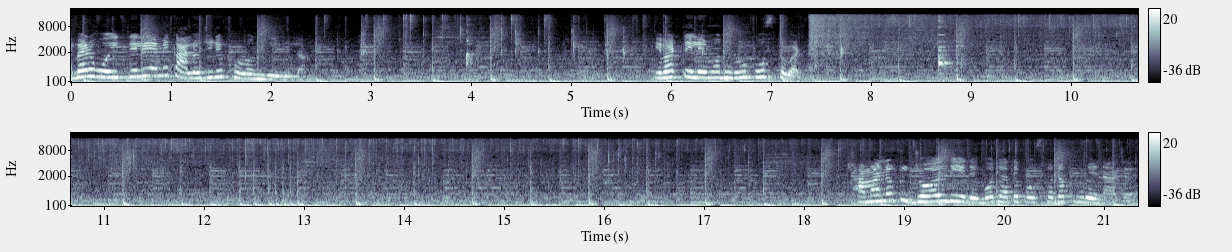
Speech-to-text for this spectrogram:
এবার ওই তেলে আমি কালো জিরে ফোড়ন দিয়ে দিলাম। এবার তেলের মধ্যে দেবো পোস্ত বাটা। সামান্য একটু জল দিয়ে দেবো যাতে পোস্তটা পুড়ে না যায়।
